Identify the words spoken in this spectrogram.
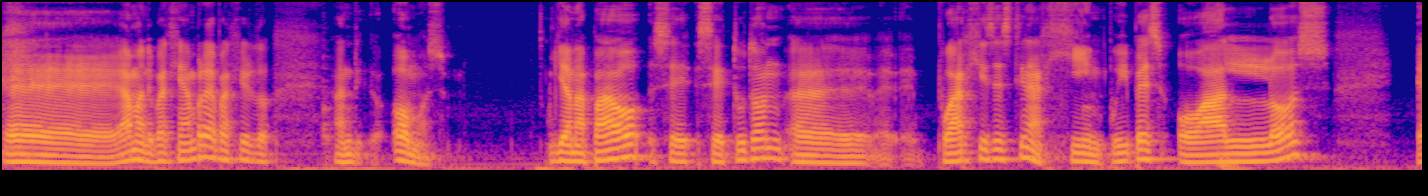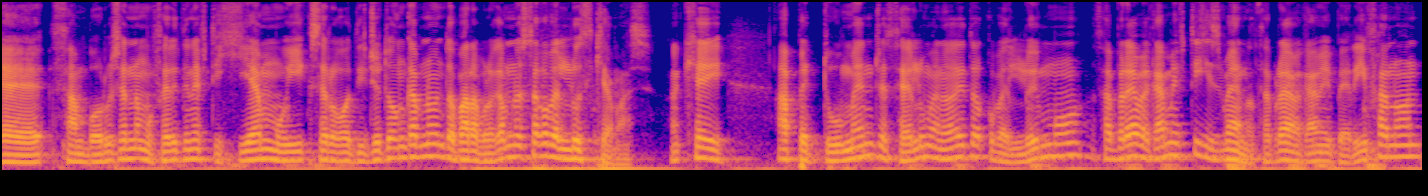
Ε, άμα υπάρχει ένα πράγμα, υπάρχει το. Όμως, για να πάω σε, σε τούτον ε, που άρχισες στην αρχή, που είπες ο άλλος ε, θα μπορούσε να μου φέρει την ευτυχία μου ή ξέρω εγώ τι. Και τον κάνουμε το πάρα πολύ. Κάνουμε στα κοπελούθια μας. Okay απαιτούμε και θέλουμε ότι το κοπελούι μου θα πρέπει να με κάνει ευτυχισμένο, θα πρέπει να με κάνει υπερήφανο,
